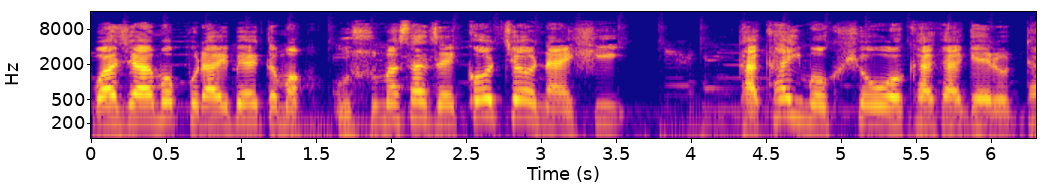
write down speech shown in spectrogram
わじゃもプライベートも薄まさ絶好調な日。高い目標を掲げると、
